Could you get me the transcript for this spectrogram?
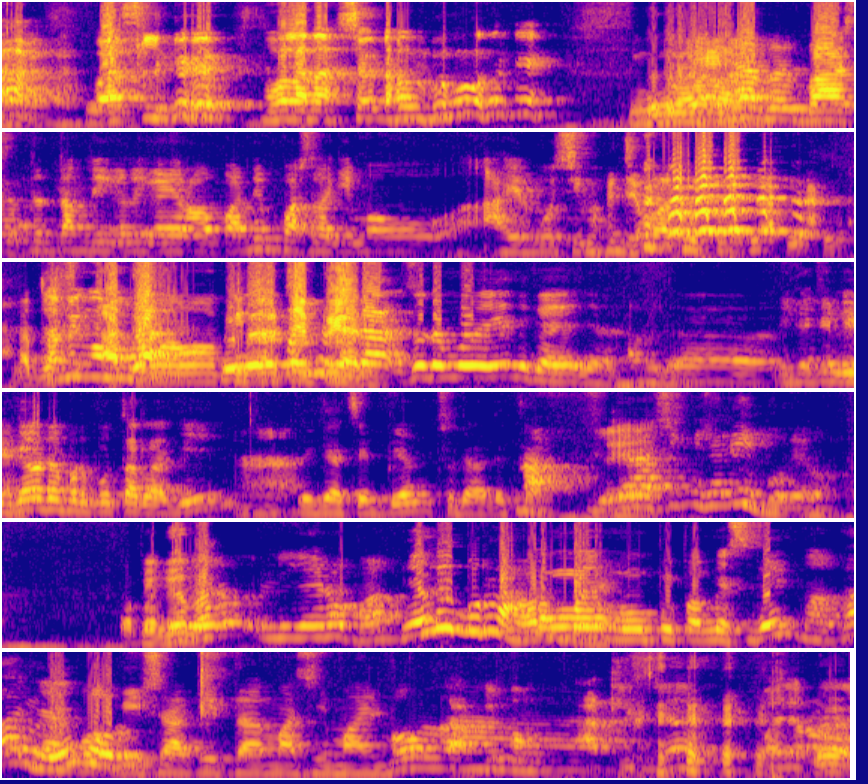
Basli bola nasional mulu nih. Minggu. Kayaknya bahas tentang Liga-Liga Eropa ini pas lagi mau akhir musim aja Pak. Atau, Tapi atau ngomong- mau Minggu final champion. Sudah, sudah mulai ini kayaknya. Eh, Liga Liga, Champion? udah berputar lagi. Liga Champion sudah dekat. Nah, Liga Iya. asing bisa libur ya? Apa Liga apa? Liga Eropa. Ya libur lah orang mau, mau pipa match day. Makanya libur. kok bisa kita masih main bola. Tapi atletnya banyak Nah,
